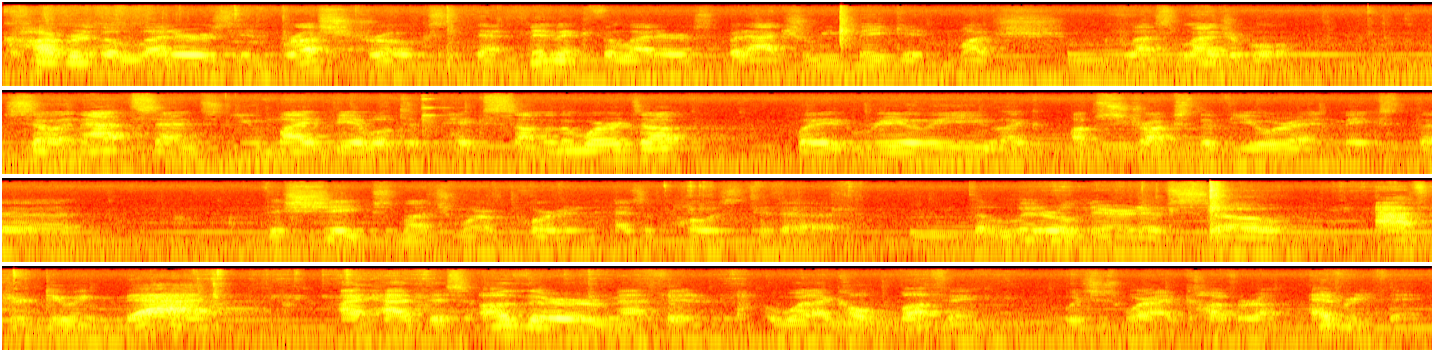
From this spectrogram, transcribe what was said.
cover the letters in brush strokes that mimic the letters, but actually make it much less legible. So in that sense, you might be able to pick some of the words up, but it really like obstructs the viewer and makes the the shapes much more important as opposed to the the literal narrative. So after doing that, I had this other method, what I call buffing, which is where I cover up everything.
